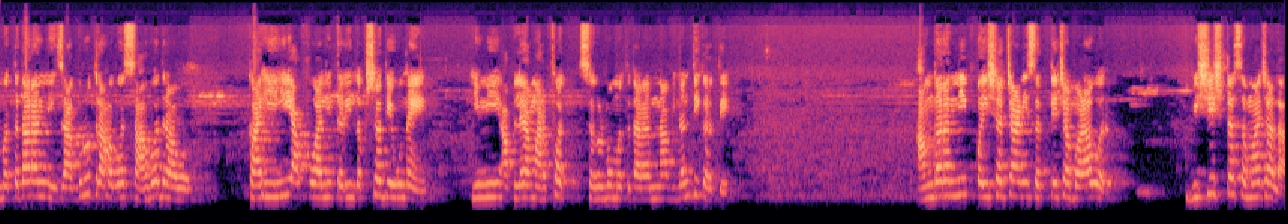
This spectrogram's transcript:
मतदारांनी जागृत राहावं सावध राहावं. काहीही अफवा आली तरी लक्ष देऊ नये. ही मी आपल्या मार्फत सर्व मतदारांना विनंती करते. आमदारांनी पैशाच्या आणि सत्तेच्या बळावर विशिष्ट समाजाला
